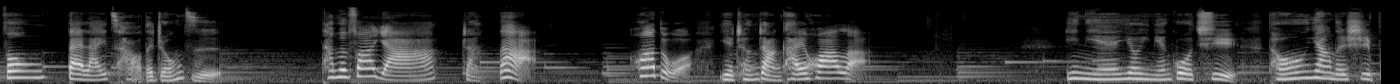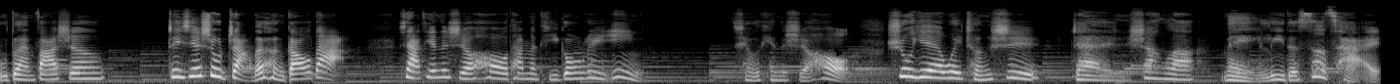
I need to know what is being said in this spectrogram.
风带来草的种子，它们发芽长大，花朵也成长开花了。一年又一年过去，同样的事不断发生。这些树长得很高大，夏天的时候，它们提供绿荫。秋天的时候，树叶为城市染上了美丽的色彩。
